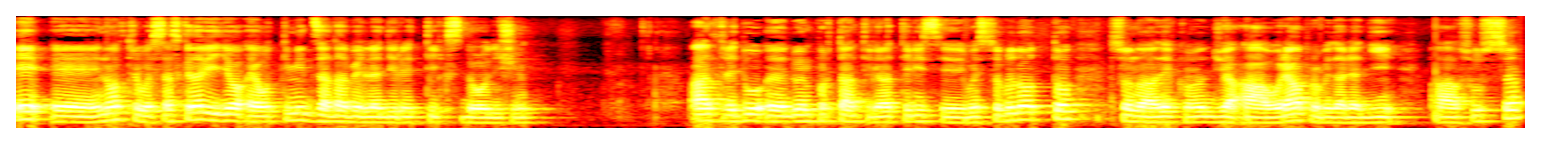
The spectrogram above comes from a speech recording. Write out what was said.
e eh, inoltre questa scheda video è ottimizzata per le DirectX 12. Altre due, eh, due, importanti caratteristiche di questo prodotto sono la tecnologia Aura, proprietaria di Asus,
